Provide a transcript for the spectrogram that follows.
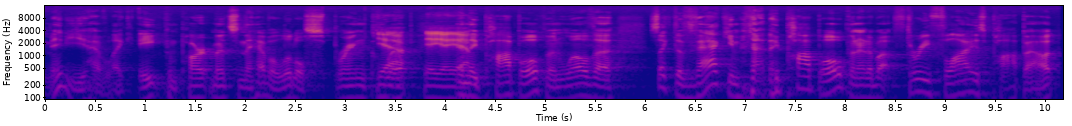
maybe you have like eight compartments and they have a little spring clip yeah, yeah, yeah, yeah. and they pop open. Well, the it's like the vacuum that they pop open and about three flies pop out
